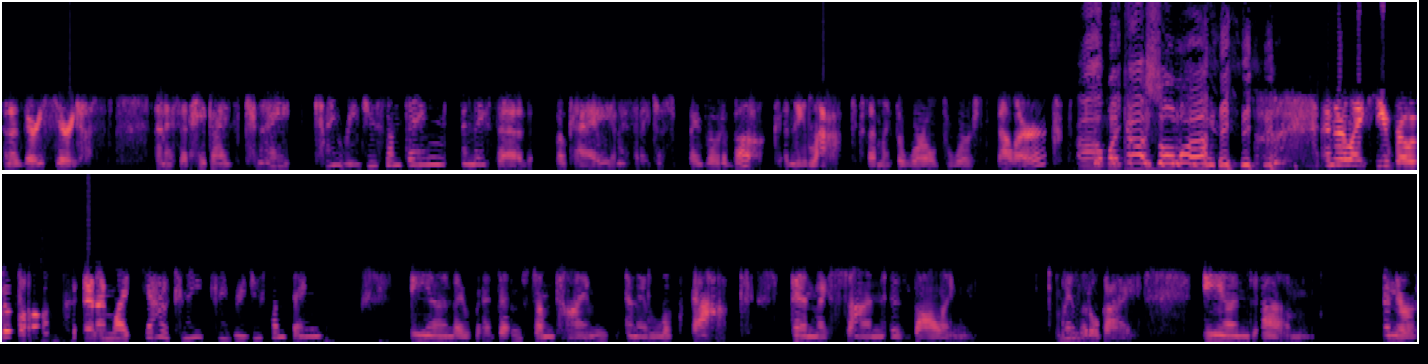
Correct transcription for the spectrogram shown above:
and I was very serious. And I said, "Hey guys, can I can I read you something?" And they said, "Okay." And I said, "I just I wrote a book." And they laughed because I'm like the world's worst speller. Oh my gosh, so I. and they're like, "You wrote a book?" And I'm like, "Yeah, can I can I read you something?" And I read them sometimes, and I look back, and my son is bawling, my little guy, and um, and they're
